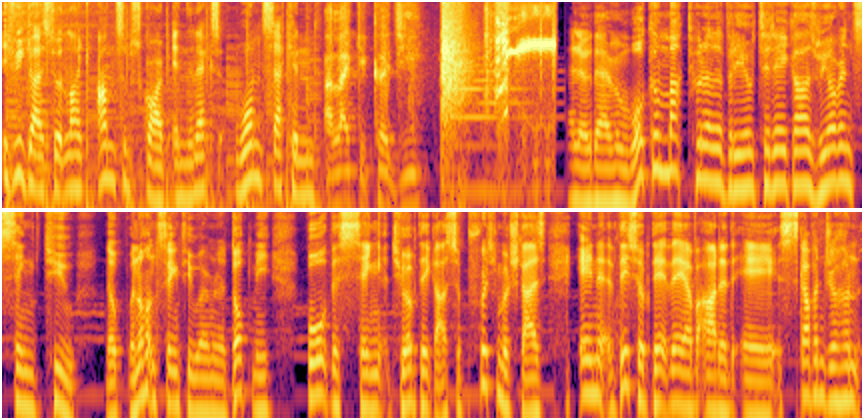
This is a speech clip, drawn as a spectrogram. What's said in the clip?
If you guys don't like and subscribe in the next one second. I like it, cut Hello there and welcome back to another video. Today guys we are in Sing 2. Nope, we're not in Sing 2, we're in Adopt Me for the Sing 2 update guys. So pretty much guys, in this update they have added a scavenger hunt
